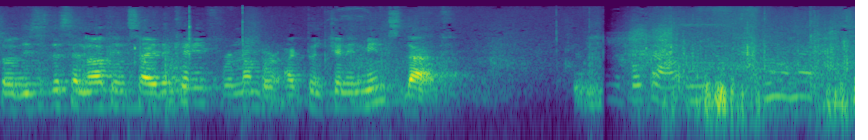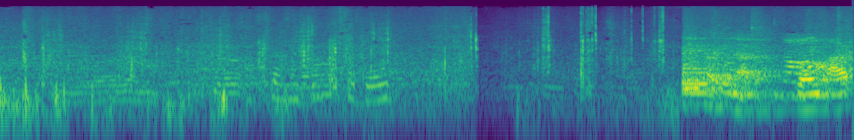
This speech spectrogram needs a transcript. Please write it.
So this is the cenote inside the cave. Remember, Acton Chenin means that. Okay. Going up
